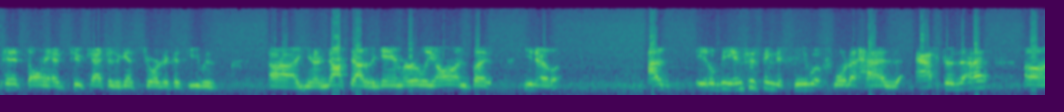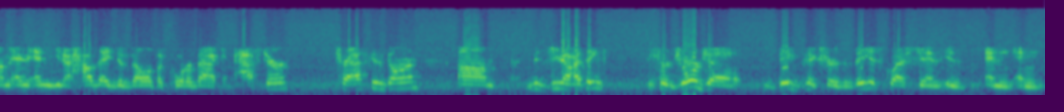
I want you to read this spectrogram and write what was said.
Pitts only had two catches against Georgia because he was, uh, you know, knocked out of the game early on. But you know, I, it'll be interesting to see what Florida has after that, um, and and you know how they develop a quarterback after Trask is gone. Um, but, you know, I think for Georgia, big picture, the biggest question is, and and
